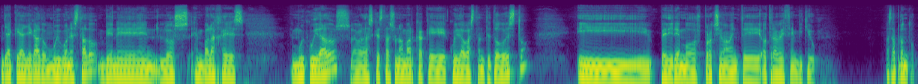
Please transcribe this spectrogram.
ya que ha llegado en muy buen estado. Vienen los embalajes muy cuidados. La verdad es que esta es una marca que cuida bastante todo esto. Y pediremos próximamente otra vez en BQ. Hasta pronto.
